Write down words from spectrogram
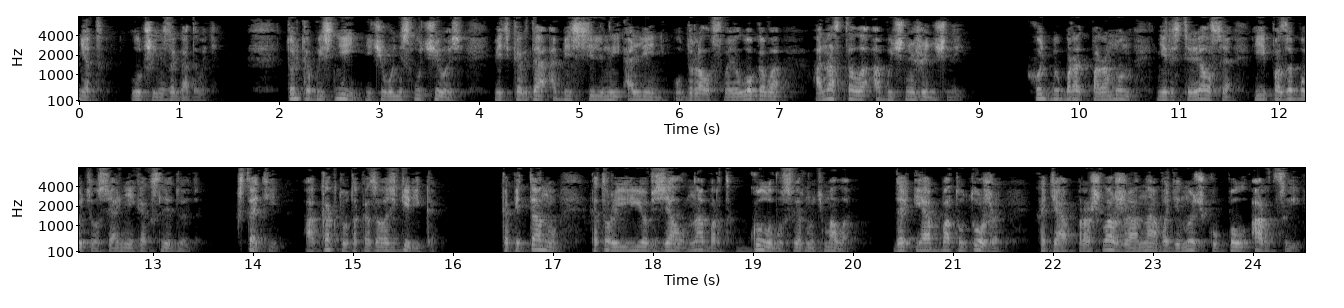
«нет, лучше не загадывать». Только бы с ней ничего не случилось, ведь когда обессиленный олень удрал в свое логово, она стала обычной женщиной. Хоть бы брат Парамон не расстрелялся и позаботился о ней как следует. Кстати, а как тут оказалась Герика? Капитану, который ее взял на борт, голову свернуть мало. Да и Аббату тоже, хотя прошла же она в одиночку пол Арции,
